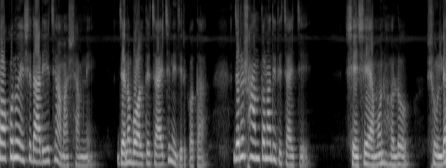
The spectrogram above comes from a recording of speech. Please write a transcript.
তখনও এসে দাঁড়িয়েছে আমার সামনে, যেন বলতে চাইছে নিজের কথা, যেন সান্ত্বনা দিতে চাইছে। শেষে এমন হলো, শুনলে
